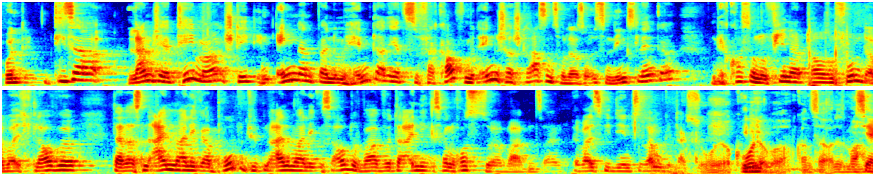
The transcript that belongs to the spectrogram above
Und dieser Lancia Thema steht in England bei einem Händler jetzt zu verkaufen mit englischer Straßenzulassung. Ist ein Linkslenker und der kostet nur 4.500 Pfund. Aber ich glaube, da das ein einmaliger Prototyp, ein einmaliges Auto war, wird da einiges an Rost zu erwarten sein. Wer weiß, wie die ihn zusammengedacht haben. Oh ja, gut, aber kannst ja alles machen. Ist ja,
